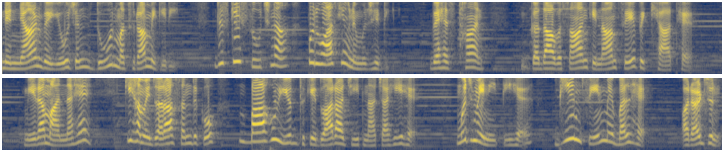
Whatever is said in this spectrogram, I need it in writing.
निन्यानवे योजन दूर मथुरा में गिरी। जिसकी सूचना पूर्वासियों ने मुझे दी। वह स्थान गदावसान के नाम से विख्यात है। मेरा मानना है कि हमें जरासंध को बाहु युद्ध के द्वारा जीतना चाहिए है। मुझमें नीति है भीमसेन में बल है, और अर्जुन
